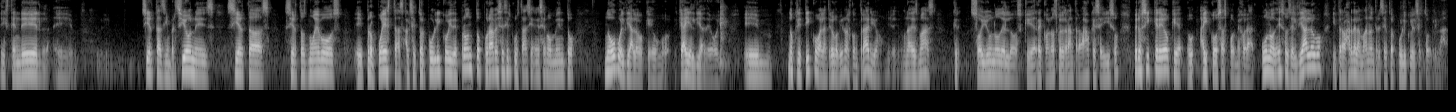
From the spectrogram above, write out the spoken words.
extender eh, ciertas inversiones, ciertas, ciertos nuevos propuestas al sector público y de pronto, por a veces circunstancia en ese momento, no hubo el diálogo que, hubo, que hay el día de hoy. Em, no critico al anterior gobierno, al contrario, una vez más, soy uno de los que reconozco el gran trabajo que se hizo, pero sí creo que uh, hay cosas por mejorar. Uno de esos es el diálogo y trabajar de la mano entre el sector público y el sector privado.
